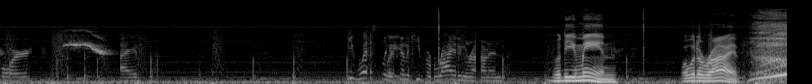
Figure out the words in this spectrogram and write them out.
four, five. Keep whistling. It's gonna keep arriving around in. What do you mean? What would arrive?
